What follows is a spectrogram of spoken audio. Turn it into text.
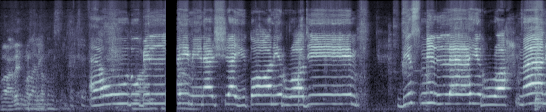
ওয়ালাইকুম ওয়ালাইকুম আসসালাম أعوذ بالله من الشيطان الرجيم بسم الله الرحمن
